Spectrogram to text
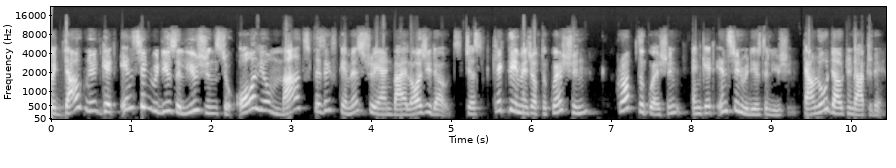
With Doubtnut, get instant video solutions to all your maths, physics, chemistry, and biology doubts. Just click the image of the question, crop the question, and get instant video solution. Download Doubtnut app today.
